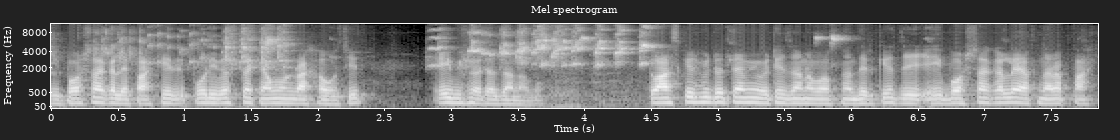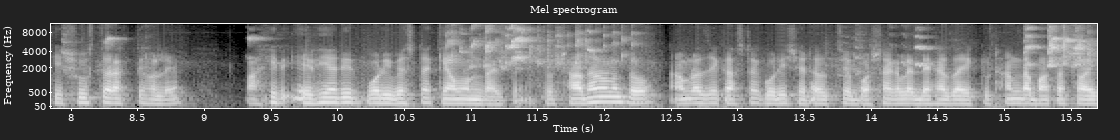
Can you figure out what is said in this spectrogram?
এই বর্ষাকালে পাখির পরিবেশটা কেমন রাখা উচিত, এই বিষয়টা জানাব। তো আজকের ভিডিওতে আমি ওইটাই জানাব আপনাদেরকে যে এই বর্ষাকালে আপনারা পাখি সুস্থ রাখতে হলে পাখির এভিয়ারির পরিবেশটা কেমন রাখবেন? তো সাধারণত আমরা যে কাজটা করি সেটা হচ্ছে বর্ষাকালে দেখা যায় একটু ঠান্ডা বাতাস হয়,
